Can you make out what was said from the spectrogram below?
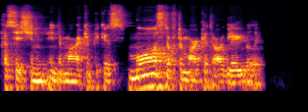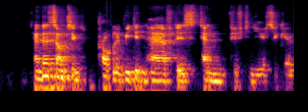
position in the market because most of the market are globally. And that's something probably we didn't have this 10, 15 years ago.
